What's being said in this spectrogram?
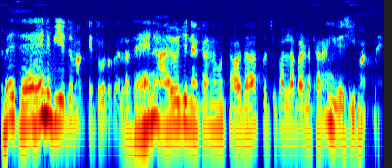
හැබැයි සෑහෙන වියදමක් එතකොට කරලා සෑහෙන ආයෝජන කරන නමුත් තවදාවත් ප්‍රතිඵල ලබන්න තරම් ඉවසීමක් නැහැ.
